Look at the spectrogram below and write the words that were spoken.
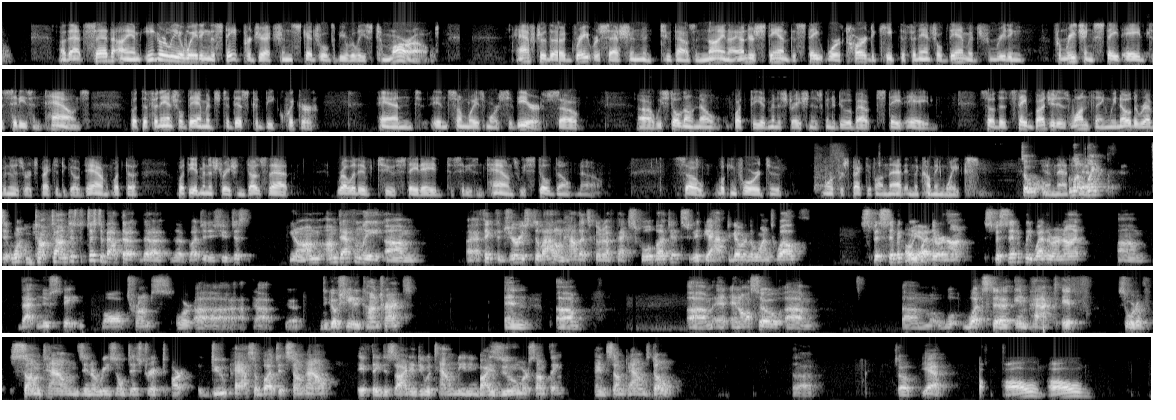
Uh, that said, I am eagerly awaiting the state projections scheduled to be released tomorrow. After the Great Recession in 2009, I understand the state worked hard to keep the financial damage from, reading, from reaching state aid to cities and towns, but the financial damage to this could be quicker and in some ways more severe. So uh, we still don't know what the administration is going to do about state aid. So the state budget is one thing. We know the revenues are expected to go down. What the what the administration does that relative to state aid to cities and towns, we still don't know. So looking forward to more perspective on that in the coming weeks. So And that's when, it. when, Tom, Tom, just just about the, the, the budget issue, just you know, I'm I'm definitely um, I I think the jury's still out on how that's going to affect school budgets if you have to go to the 112th, specifically Oh, yeah. whether or not specifically whether or not um, that new state law trumps or uh, uh, uh, negotiated contracts. And um, Um, and, and also, um, um, wh- what's the impact if sort of some towns in a regional district are, do pass a budget somehow? If they decide to do a town meeting by Zoom or something, and some towns don't? Uh, so, yeah, All, all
